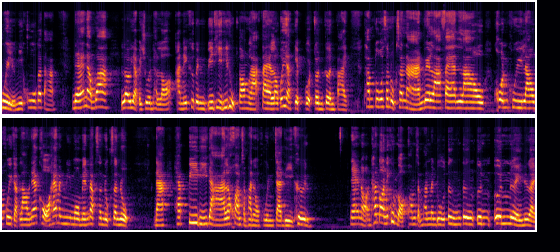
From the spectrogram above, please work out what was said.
คุยหรือมีคู่ก็ตาม แนะนำว่าเราอย่าไปชวนทะเลาะ อันนี้คือเป็นวิธีที่ถูกต้องละ แต่เราก็อย่าเก็บกดจนเกินไปทำตัวสนุกสนาน เวลาแฟนเรา คนคุยเราคุยกับเราเนี่ยขอให้มันมีโมเมนต์แบบสนุกสนุก นะแฮปปี้ดีดาแล้วความสัมพันธ์ของคุณจะดีขึ้น แน่นอน ถ้าตอนนี้คุณบอกความสัมพันธ์มันดูตึงตึงอึนอึนเหนื่อยเหนื่อย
